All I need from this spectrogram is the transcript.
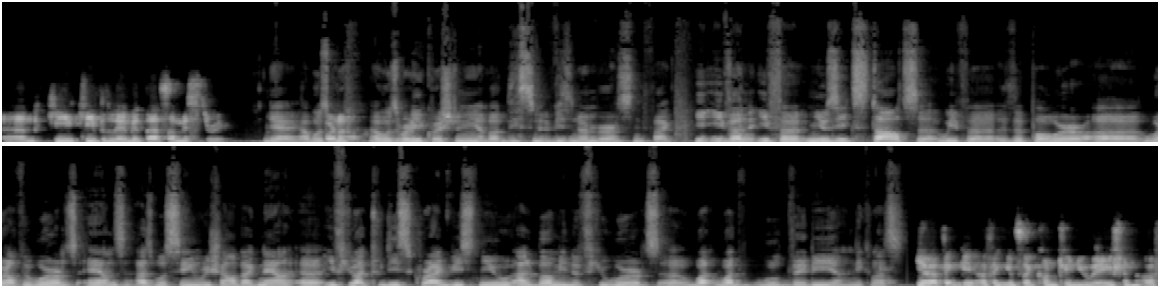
and keep keep it a little bit as a mystery. Yeah, I was I was really questioning about this, these numbers. In fact, even if uh, music starts uh, with uh, the power uh, where the world ends, as was saying Richard Wagner, uh, if you had to describe this new album in a few words, uh, what what would they be, Nicholas? Yeah, I think I think it's a continuation of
